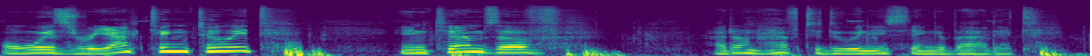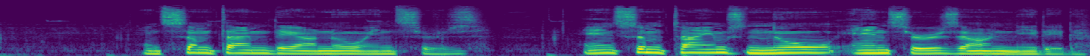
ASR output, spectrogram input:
always reacting to it in terms of I don't have to do anything about it. And sometimes there are no answers. And sometimes no answers are needed.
